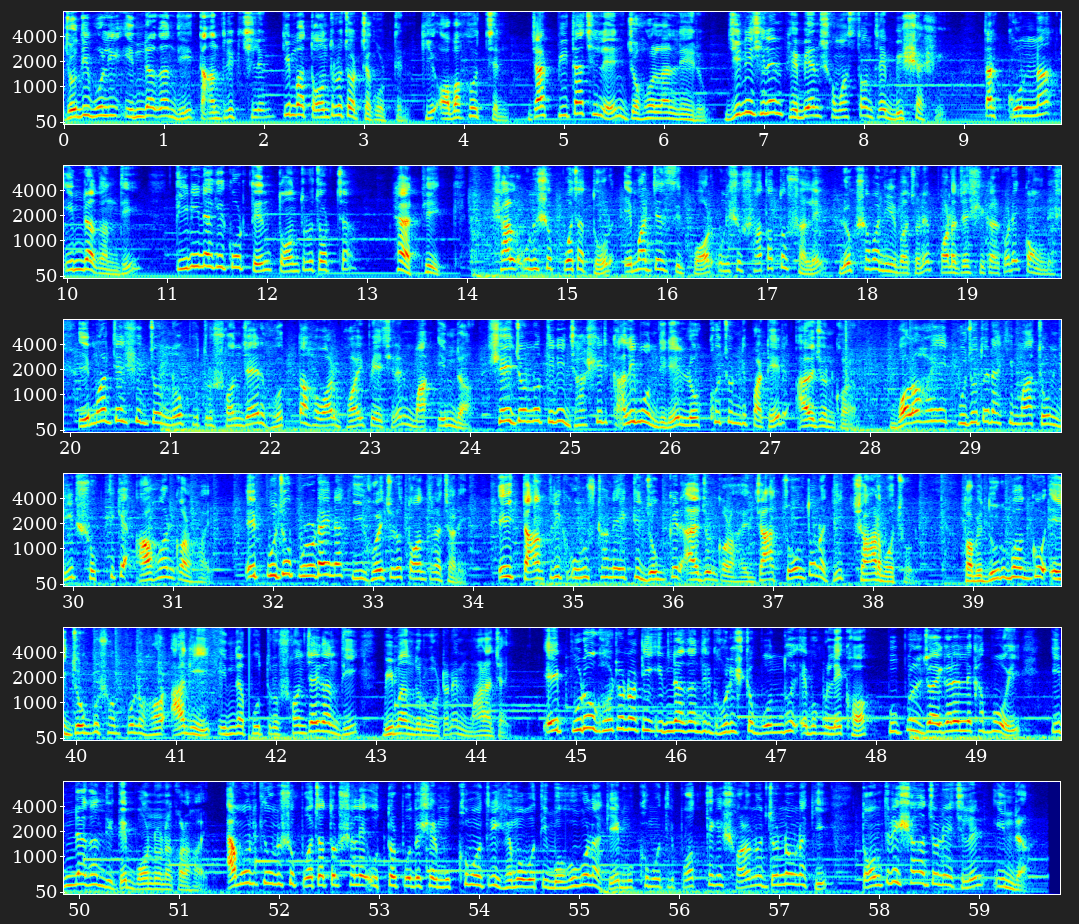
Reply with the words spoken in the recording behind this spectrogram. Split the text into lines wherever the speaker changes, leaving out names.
যদি বলি ইন্দিরা গান্ধী তান্ত্রিক ছিলেন কিংবা তন্ত্র চর্চা করতেন, কি অবাক হচ্ছেন? যার পিতা ছিলেন জওহরলাল নেহরু, যিনি ছিলেন ফেবিয়ান সমাজতন্ত্রে বিশ্বাসী। তার কন্যা ইন্দিরা গান্ধী, তিনি নাকি করতেন তন্ত্রচর্চা? হ্যাঁ ঠিক। সাল উনিশশো পঁচাত্তর এমার্জেন্সির পর উনিশশো সাতাত্তর সালে লোকসভা নির্বাচনে পরাজয় স্বীকার করে কংগ্রেস। এমার্জেন্সির জন্য পুত্র সঞ্জয়ের হত্যা হওয়ার ভয় পেয়েছিলেন মা ইন্দ্রা। সেই জন্য তিনি ঝাঁসির কালী মন্দিরে লক্ষ্যচণ্ডী পাঠের আয়োজন করান। বলা হয় এই পুজোতে নাকি মা চণ্ডীর শক্তিকে আহ্বান করা হয়। এই পুজো পুরোটাই নাকি হয়েছিল তন্ত্রাচারে। এই তান্ত্রিক অনুষ্ঠানে একটি যজ্ঞের আয়োজন করা হয়, যা চলতো নাকি চার বছর। তবে দুর্ভাগ্য এই যজ্ঞ সম্পূর্ণ হওয়ার আগেই ইন্দ্রাপুত্র সঞ্জয় গান্ধী বিমান দুর্ঘটনায় মারা যায়। এই পুরো ঘটনাটি ইন্দিরা গান্ধীর ঘনিষ্ঠ বন্ধু এবং লেখক পুপুল জয়গারের লেখা বই ইন্দিরা গান্ধীতে বর্ণনা করা হয়। এমনকি উনিশশো পঁচাত্তর সালে উত্তরপ্রদেশের মুখ্যমন্ত্রী হেমবতী বহুগুণাকে মুখ্যমন্ত্রীর পদ থেকে সরানোর জন্যও নাকি তন্ত্রের সাহায্য নিয়েছিলেন ইন্দিরা।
